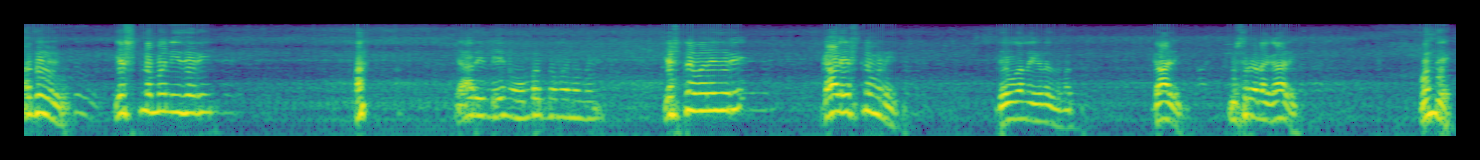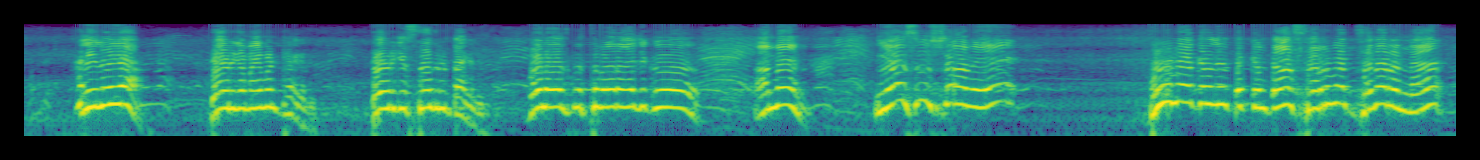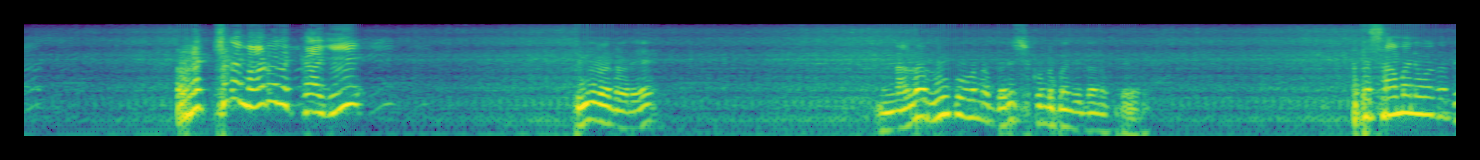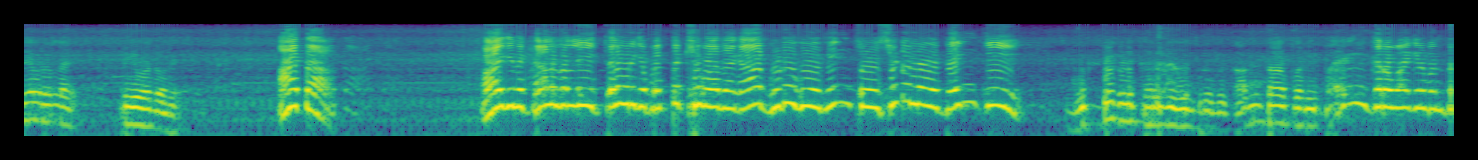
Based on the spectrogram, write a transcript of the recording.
ಅದು ಎಷ್ಟು ನಮೂನಿ ಇದೆ ರೀ? ಯಾರು ಏನು ಒಂಬತ್ತು ನಮೂನಿ ಎಷ್ಟು ನಮೂನಿ ಇದೆ ರೀ ಗಾಳಿ ಎಷ್ಟು ನಮೂನಿ ಐತೆ? ದೇವಗಂಧ ಹೇಳೋದು ಮತ್ತೆ. ಗಾಳಿ ಉಸಿರಾಡ ಗಾಳಿ. ಒಂದೇ. ಅಲ್ಲಿಲ್ಲಯ್ಯ ದೇವರಿಗೆ ಮೈಮಂಟಾಗಲಿ. ದೇವರಿಗೆ ಸ್ತೋತ್ರ ಉಂಟಾಗಲಿ ಬೋಲೋ ಯೇಸು ಕ್ರಿಸ್ತ ಮಹಾರಾಜಕ್ಕೂ. ಆಮೇನ್. ಯೇಸು ಸ್ವಾಮಿ ಭೂಲೋಕದಲ್ಲಿರ್ತಕ್ಕಂಥ ಸರ್ವ ಜನರನ್ನ ರಕ್ಷಣೆ ಮಾಡುವುದಕ್ಕಾಗಿ ಪ್ರಿಯವಾದವರೇ ನರ ರೂಪವನ್ನು ಧರಿಸಿಕೊಂಡು ಬಂದಿದ್ದಾನೆ ಪ್ರಿಯರು. ಅತ ಸಾಮಾನ್ಯವಾದ ದೇವರಲ್ಲ ಪ್ರಿಯವಾದವರೇ. ಆತ ಆಗಿನ ಕಾಲದಲ್ಲಿ ಕೆಲವರಿಗೆ ಪ್ರತ್ಯಕ್ಷವಾದಾಗ ಗುಡುಗು, ಮಿಂಚು, ಸಿಡಲು, ಬೆಂಕಿ, ಗುಡ್ಡಗಳು ಕರಗಿ ಹೋಗ್ಬಿಡಬೇಕು. ಅಂತ ಪರಿ ಭಯಂಕರವಾಗಿರುವಂತ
